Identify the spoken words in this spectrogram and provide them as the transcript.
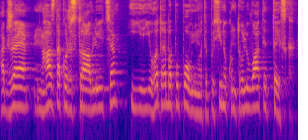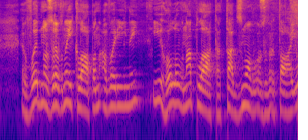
Адже газ також стравлюється, і його треба поповнювати, постійно контролювати тиск. Видно зривний клапан аварійний і головна плата. Так, знову розвертаю.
